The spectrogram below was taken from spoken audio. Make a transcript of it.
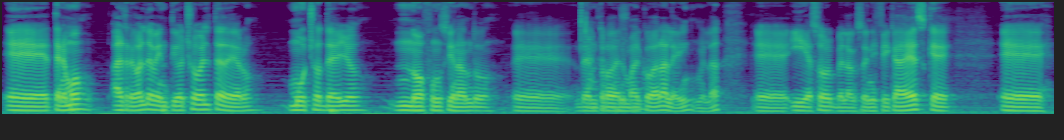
Eh, tenemos alrededor de 28 vertederos, muchos de ellos no funcionando eh, dentro del marco de la ley, ¿verdad? Eh, y eso lo que significa es que eh,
